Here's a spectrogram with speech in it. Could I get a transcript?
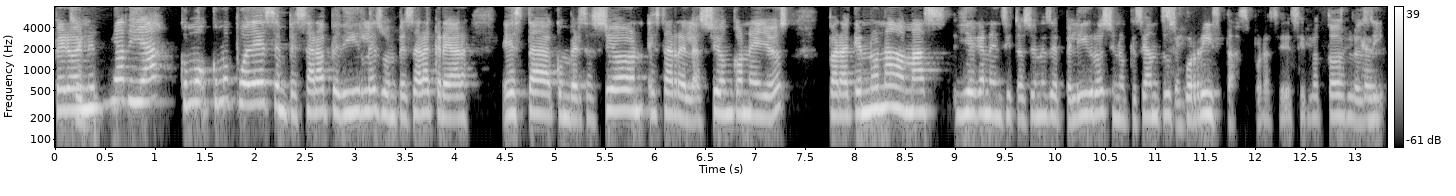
pero en el día a día, ¿cómo, ¿cómo puedes empezar a pedirles o empezar a crear esta conversación, esta relación con ellos para que no nada más lleguen en situaciones de peligro, sino que sean tus porristas, por así decirlo, todos los días?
